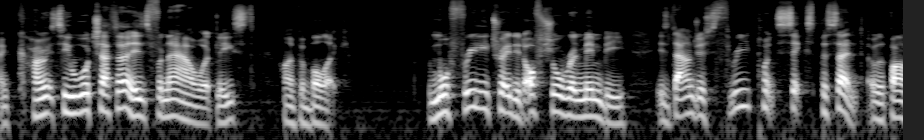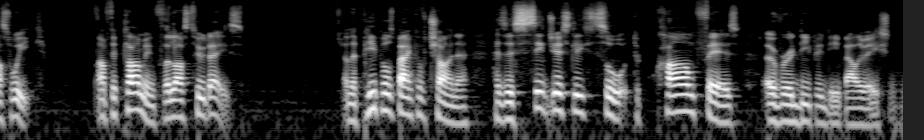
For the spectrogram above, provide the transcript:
and currency war chatter is, for now at least, hyperbolic. The more freely traded offshore renminbi is down just 3.6% over the past week, after climbing for the last two days. And the People's Bank of China has assiduously sought to calm fears over a deeper devaluation.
